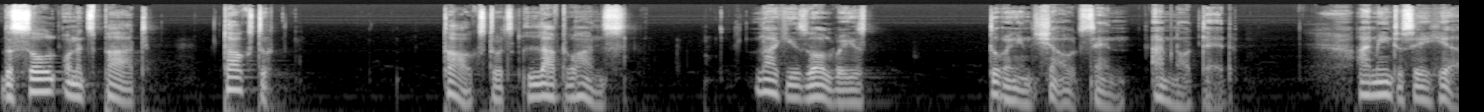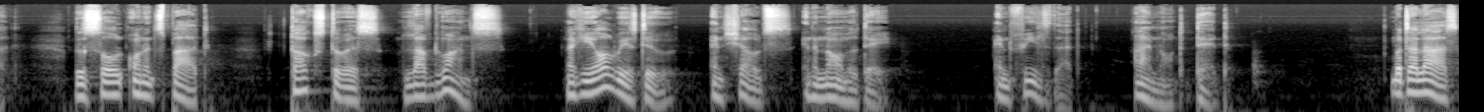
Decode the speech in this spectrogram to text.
The soul on its part talks to talks to its loved ones like he is always doing in shouts and I'm not dead. I mean to say here, the soul on its part talks to its loved ones like he always do and shouts in a normal day and feels that I'm not dead. But alas,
